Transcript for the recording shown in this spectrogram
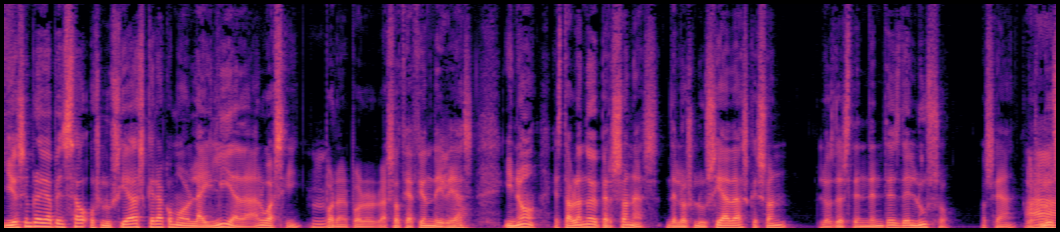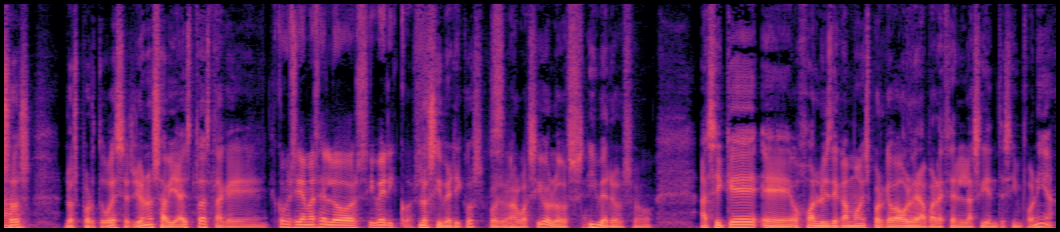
Y yo siempre había pensado Os Lusíadas que era como la Ilíada, algo así, Mm. por, por asociación de Y no. ideas. Y no, está hablando de personas, de los Lusíadas, que son los descendentes del Luso. O sea, los Ah. lusos, los portugueses. Yo no sabía esto hasta que Es como si llamasen los ibéricos. los ibéricos, pues Sí. algo así, o los íberos. O... Así que eh, ojo a Luis de Camões porque va a volver a aparecer en la siguiente sinfonía,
